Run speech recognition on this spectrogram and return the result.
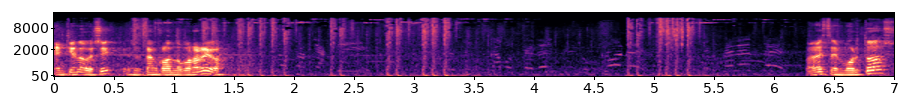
Entiendo que sí, que se están colando por arriba. Vale, estáis muertos.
